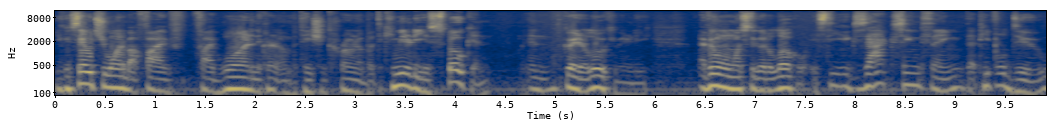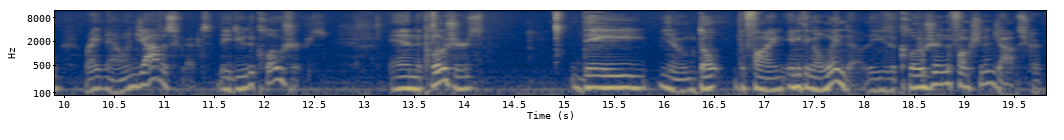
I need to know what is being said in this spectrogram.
You can say what you want about 5.5.1 and the current implementation Corona, but the community has spoken, and the greater Lua community, everyone wants to go to local. It's the exact same thing that people do right now in JavaScript. They do the closures. And the closures, they you know don't define anything on window. They use a closure in the function in JavaScript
